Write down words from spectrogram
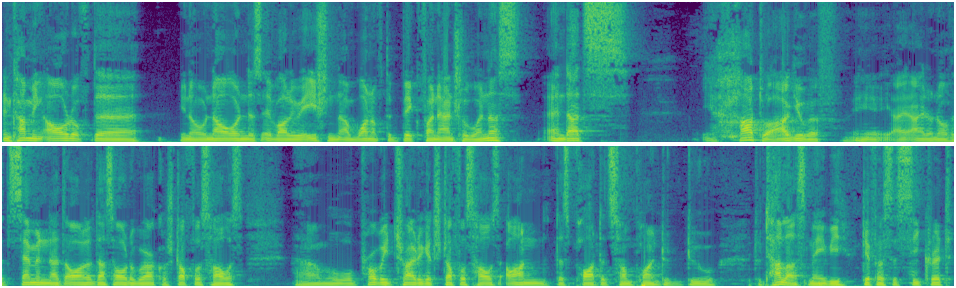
and coming out of the, you know, now in this evaluation are one of the big financial winners. And that's hard to argue with. I, I don't know if it's Semin that all, does all the work or Stoffelshaus. Uh, we'll probably try to get Stoffelshaus on this pod at some point to do, to tell us maybe, give us a secret.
